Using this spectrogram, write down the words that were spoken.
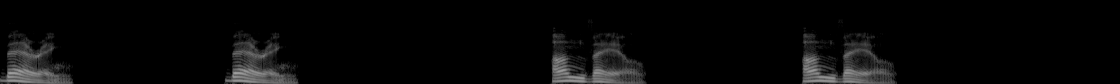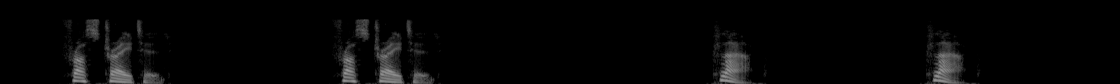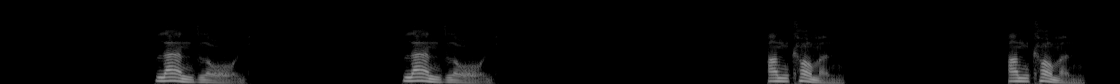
Bearing. Bearing. Unveil. Unveil. Frustrated. Frustrated. Clap. Clap. Landlord. Landlord. Uncommon. Uncommon.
